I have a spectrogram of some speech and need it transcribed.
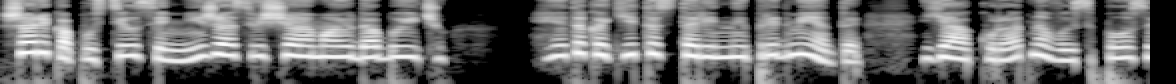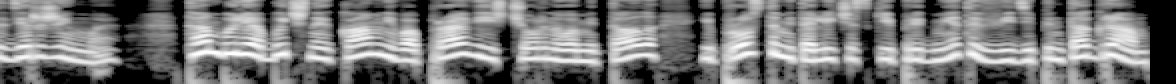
шарик опустился ниже, освещая мою добычу. Это какие-то старинные предметы. Я аккуратно высыпала содержимое. Там были обычные камни в оправе из черного металла и просто металлические предметы в виде пентаграмм,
